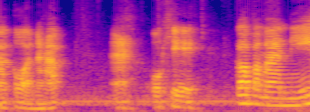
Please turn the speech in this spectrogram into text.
มาก่อนนะครับอะโอเค ก็ประมาณนี้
